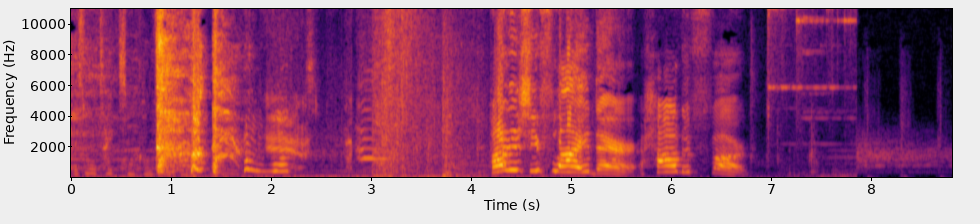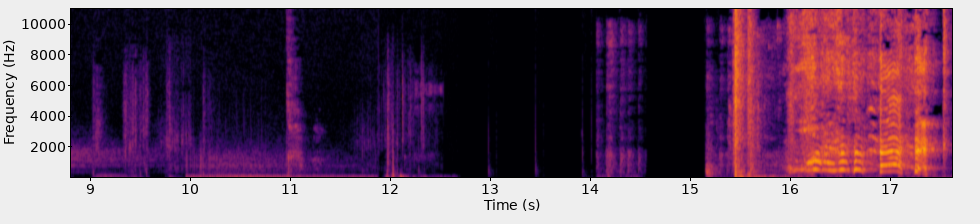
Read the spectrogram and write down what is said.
This will take some concentration. what? How did she fly there? How the fuck? What the heck?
